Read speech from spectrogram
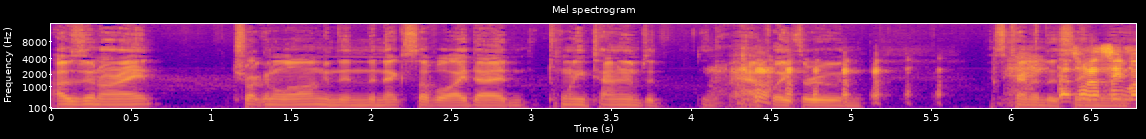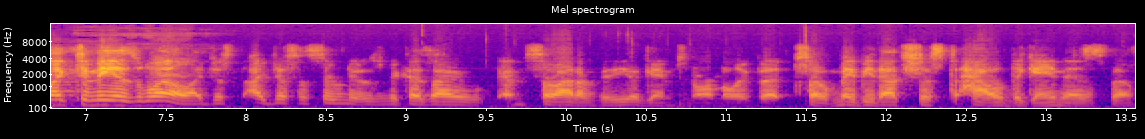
I was doing all right, trucking along, and then the next level I died 20 times at you know, halfway through, and it's kind of the That's what it way. seemed like to me as well. I just I just assumed it was because I am so out of video games normally, but so maybe that's just how the game is though.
